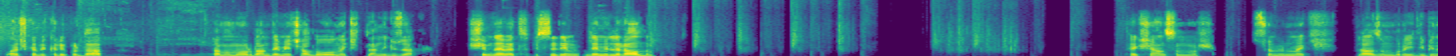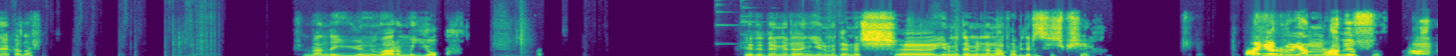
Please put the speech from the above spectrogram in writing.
Başka bir creeper daha. Tamam oradan demir çaldı. Ona kilitlendi. Güzel. Şimdi evet. istediğim demirleri aldım. Tek şansım var. Sömürmek lazım burayı dibine kadar. Şimdi bende yün var mı? Yok. 7 demirden 20 demir. Ee, 20 demirle ne yapabiliriz? Hiçbir şey. Hayır ya ne yapıyorsun? Ah.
